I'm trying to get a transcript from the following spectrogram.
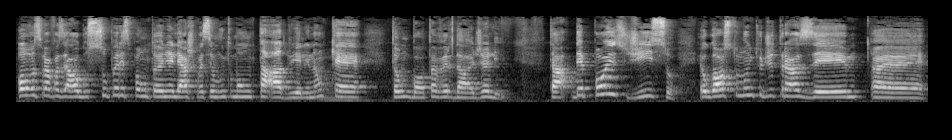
Ou você vai fazer algo super espontâneo e ele acha que vai ser muito montado e ele não quer. Então bota a verdade ali. Tá? Depois disso, eu gosto muito de trazer. É,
